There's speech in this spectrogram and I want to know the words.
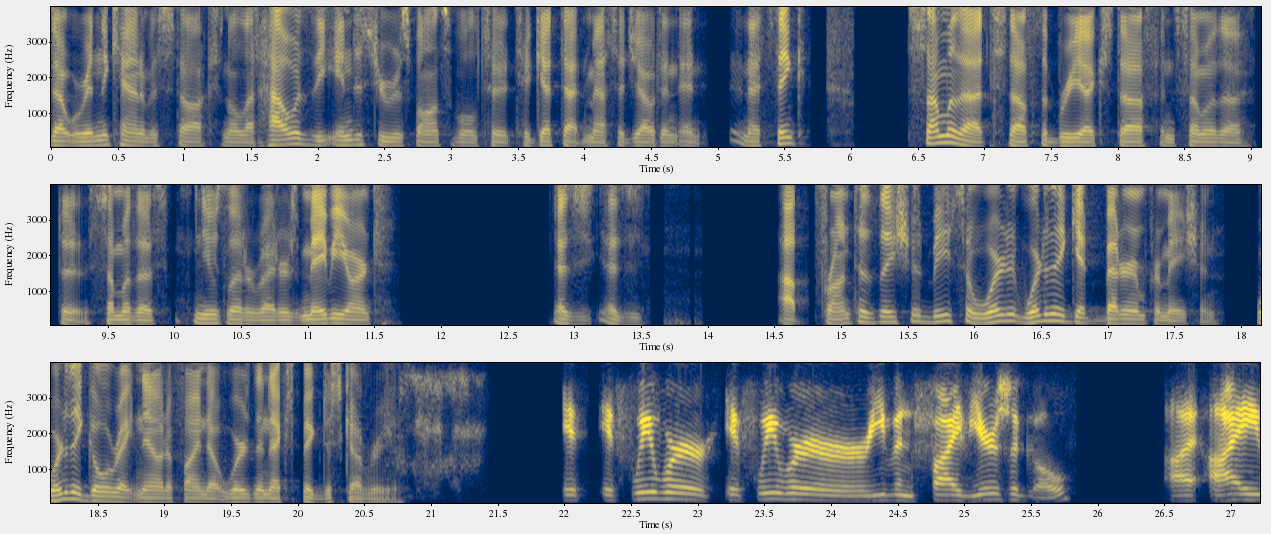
that were in the cannabis stocks and all that? How is the industry responsible to, to get that message out? And, and, and I think some of that stuff, the Bre-X stuff and some of the, the some of the newsletter writers maybe aren't as as upfront as they should be. So where where do they get better information? Where do they go right now to find out where the next big discovery is? If if we were if we were even five years ago, I I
